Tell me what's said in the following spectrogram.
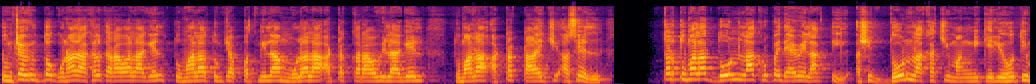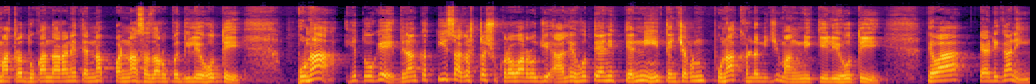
तुमच्या विरुद्ध गुन्हा दाखल करावा लागेल. तुम्हाला तुमच्या पत्नीला मुलाला अटक करावी लागेल. तुम्हाला अटक टाळायची असेल. तर तुम्हाला दोन लाख रुपये द्यावे लागतील अशी दोन लाखाची मागणी केली होती. मात्र दुकानदाराने त्यांना पन्नास हजार रुपये दिले होते. पुन्हा हे दोघे दिनांक तीस ऑगस्ट शुक्रवार रोजी आले होते आणि त्यांनी त्यांच्याकडून पुन्हा खंडणीची मागणी केली होती. तेव्हा त्या ठिकाणी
